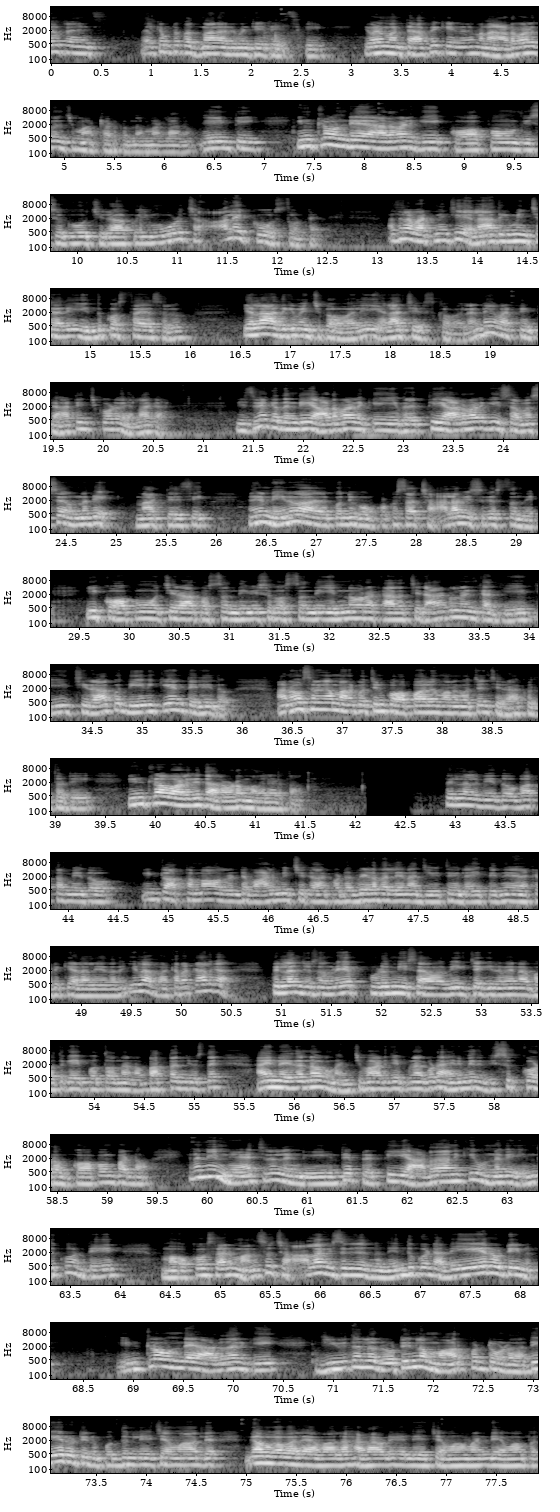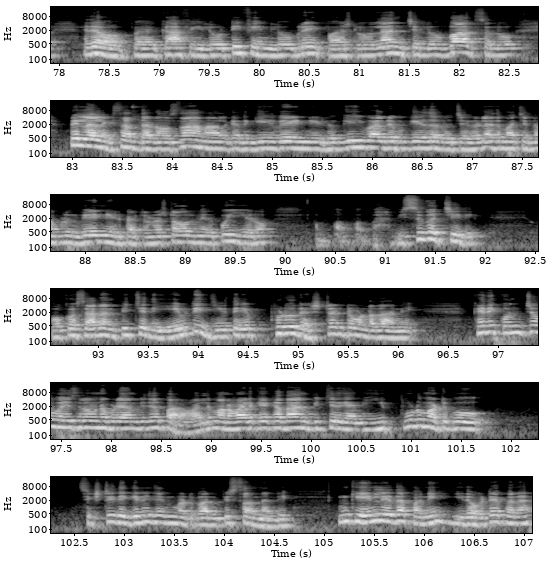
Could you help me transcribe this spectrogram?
Hello friends welcome to Padmanarayana డీటెయిల్స్కి ఇవాళ మన topic ఏంటంటే మన ఆడవాళ్ళ గురించి మాట్లాడుకుందాం మళ్ళాను. ఏంటి? ఇంట్లో ఉండే ఆడవాడికి కోపం విసుగు చిరాకు ఈ మూడు చాలా ఎక్కువ వస్తుంటాయి అసలు వాటి నుంచి ఎలా అధిగమించాలి? ఎందుకు వస్తాయి అసలు? ఎలా అధిగమించుకోవాలి? ఎలా చేసుకోవాలి? అంటే వాటిని దాటించుకోవడం ఎలాగా? నిజమే కదండి ఆడవాళ్ళకి ప్రతి ఆడవాళ్ళకి ఈ సమస్య ఉన్నదే నాకు తెలిసి. నేను కొన్ని ఒక్కొక్కసారి చాలా విసుగిస్తుంది. ఈ కోపం చిరాకు వస్తుంది విసుగు వస్తుంది ఎన్నో రకాల చిరాకులు. ఇంకా ఈ- చిరాకు దీనికే అని తెలియదు అనవసరంగా మనకు వచ్చిన కోపాలు మనకు వచ్చిన చిరాకులతోటి ఇంట్లో వాళ్ళ మీద అరవడం మొదలెడతాం. పిల్లల మీదో భర్త మీదో ఇంట్లో అత్తమ్మ వాళ్ళు ఉంటే వాళ్ళ మీద కాకపోతే వీళ్ళ వల్లే నా జీవితం ఇలా అయిపోయింది నేను ఎక్కడికి వెళ్ళలేదని ఇలా రకరకాలుగా పిల్లల్ని చూసినప్పుడు ఎప్పుడు మీ సేవ మీకు చెగినమే నా బతుకైపోతుంది అన్న భర్తను చూస్తే ఆయన ఏదన్నా ఒక మంచి మాట చెప్పినా కూడా ఆయన మీద విసుక్కోవడం కోపం పడడం ఇవన్నీ నేచురల్ అండి. అంటే ప్రతి ఆడదానికి ఉన్నవే. ఎందుకు అంటే మా ఒక్కోసారి మనసు చాలా విసుగు చెందుతుంది. ఎందుకంటే అదే రొటీన్. ఇంట్లో ఉండే ఆడదానికి జీవితంలో రొటీన్లో మార్పు అంటూ ఉండదు. అదే రొటీన్. పొద్దున్న లేచామా? లే గబగబా లేవాలా? హడావుడిగా లేచామా? వండేమా? ఏదో కాఫీలు టిఫిన్లు బ్రేక్ఫాస్ట్లు లంచ్లు బాక్సులు. పిల్లలకి సర్దడం స్నానాలు కానీ గీ వేడి నీళ్ళు గీ వాళ్ళ రేపు గీజర్లు వచ్చేవాళ్ళు లేదా మా చిన్నప్పుడు వేడి నీళ్ళు పెట్టడం స్టవ్ మీద పొయ్యడం. అబ్బబ్బబ్బా! విసుగొచ్చేది. ఒక్కోసారి అనిపించేది ఏమిటి? జీవితం ఎప్పుడూ రెస్ట్ అంటూ ఉండదా అని కానీ కొంచెం వయసులో ఉన్నప్పుడు ఏమనిపించేది పర్వాలేదు మన వాళ్ళకే కదా అనిపించేది. కానీ ఇప్పుడు మటుకు సిక్స్టీ దగ్గర నుంచి మటుకు అనిపిస్తోందండి. ఇంకేం లేదా పని? ఇది ఒకటే పని?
